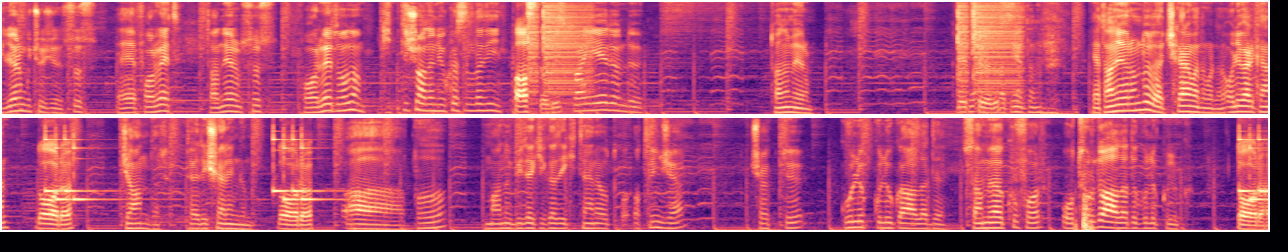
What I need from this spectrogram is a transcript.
Biliyorum bu çocuğu. Sus. Ee, Forvet. Tanıyorum sus. Forvet oğlum. Gitti şu anda Newcastle'da değil. Pas dedik. İspanya'ya döndü. Tanımıyorum. Geçiyoruz. Katiyen tanımıyorum. Ya tanıyorumdur da çıkaramadım oradan. Oliver Kahn. Doğru. John'dır. Teddy Sheringham. Doğru. Aa bu Manu bir dakikada iki tane at- atınca çöktü. Guluk guluk ağladı. Samuel Kufor oturdu ağladı guluk guluk. Doğru.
